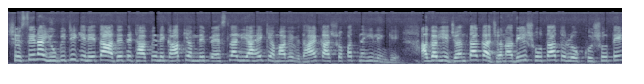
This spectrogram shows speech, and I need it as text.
शिवसेना यूबीटी के नेता आदित्य ठाकरे ने कहा कि हमने फैसला लिया है कि हमारे विधायक आज शपथ नहीं लेंगे। अगर ये जनता का जनादेश होता तो लोग खुश होते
